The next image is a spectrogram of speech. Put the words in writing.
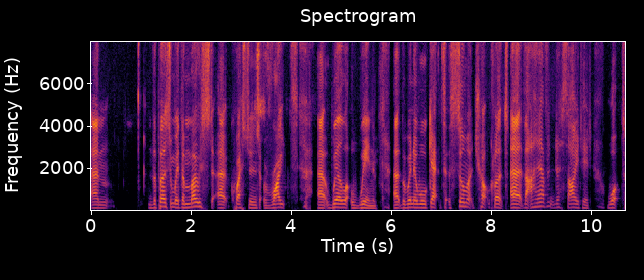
Um, the person with the most uh, questions right uh, will win. Uh, the winner will get some chocolate uh, that I haven't decided what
